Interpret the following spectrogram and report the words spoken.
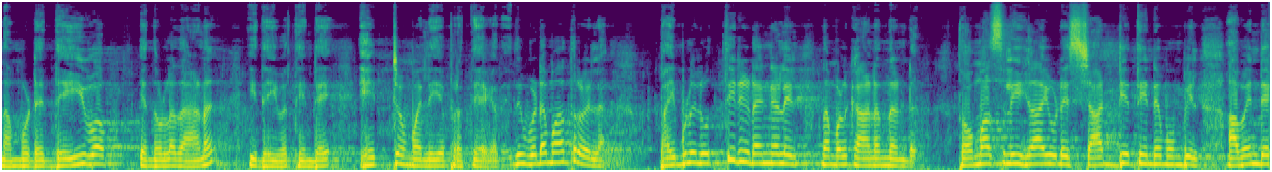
നമ്മുടെ ദൈവം എന്നുള്ളതാണ് ഈ ദൈവത്തിന്റെ ഏറ്റവും വലിയ പ്രത്യേകത. ഇത് ഇവിടെ മാത്രമല്ല ബൈബിളിൽ ഒത്തിരി ഇടങ്ങളിൽ നമ്മൾ കാണുന്നുണ്ട്. തോമസ് ലീഹായുടെ ശാഠ്യത്തിന്റെ മുമ്പിൽ അവന്റെ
